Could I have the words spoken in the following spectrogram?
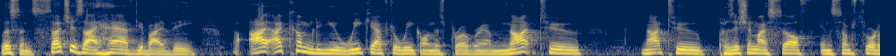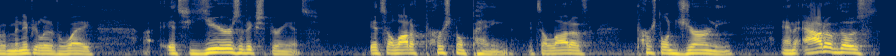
Listen, such as I have, give I thee. I, I come to you week after week on this program not to not to position myself in some sort of a manipulative way. Uh, it's years of experience. It's a lot of personal pain. It's a lot of personal journey. And out of those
